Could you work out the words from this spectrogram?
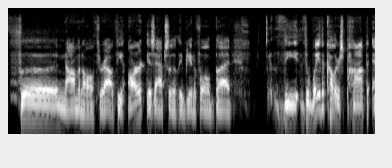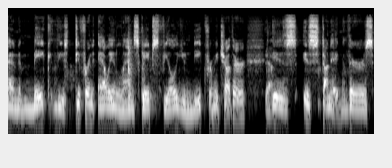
phenomenal throughout. The art is absolutely beautiful, but the the way the colors pop and make these different alien landscapes feel unique from each other Yeah. is is stunning. There's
